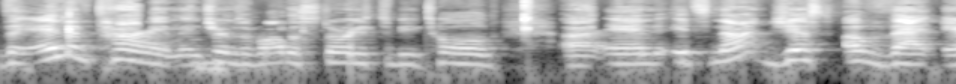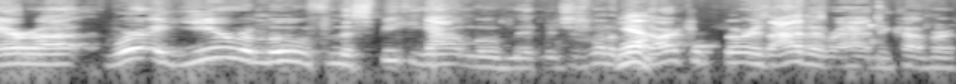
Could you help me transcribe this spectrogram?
the end of time in terms of all the stories to be told. Uh, and it's not just of that era. We're a year removed from the speaking out movement, which is one of yeah. the darkest stories I've ever had to cover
